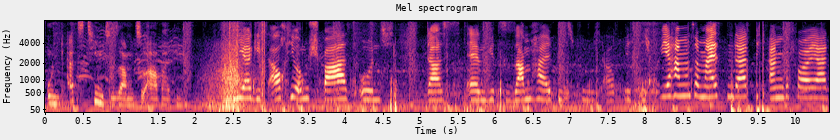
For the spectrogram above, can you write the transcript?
und als Team zusammenzuarbeiten. Mir geht es auch hier um Spaß und dass ähm, wir zusammenhalten, ist für mich auch wichtig. Wir haben uns am meisten dadurch angefeuert,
